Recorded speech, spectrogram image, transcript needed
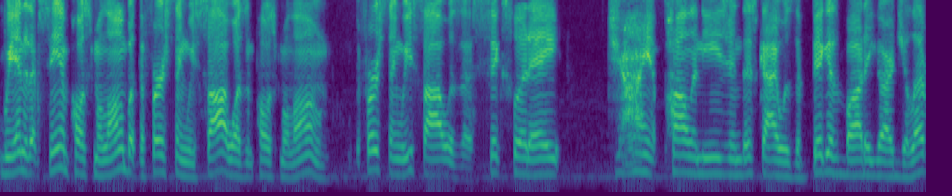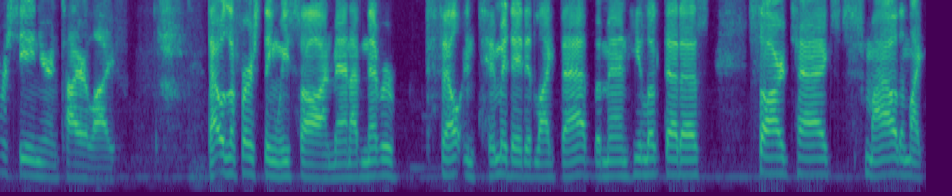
We ended up seeing Post Malone, but the first thing we saw wasn't Post Malone. The first thing we saw was a six foot eight giant Polynesian. This guy was the biggest bodyguard you'll ever see in your entire life. That was the first thing we saw, and man, I've never felt intimidated like that. But man, he looked at us, saw our tags, smiled, and like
